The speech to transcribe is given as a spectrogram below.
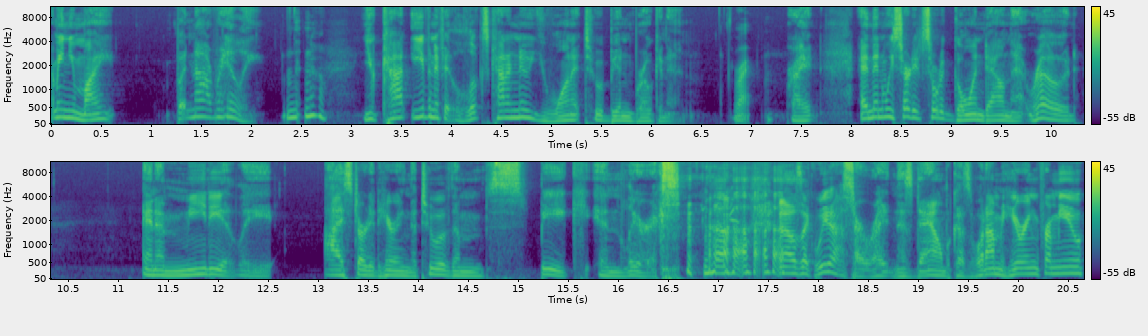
I mean, you might, but not really. No. You can't, even if it looks kind of new, you want it to have been broken in. Right. right? And then we started sort of going down that road, and immediately I started hearing the two of them speak in lyrics. and I was like, we gotta start writing this down because what I'm hearing from you,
